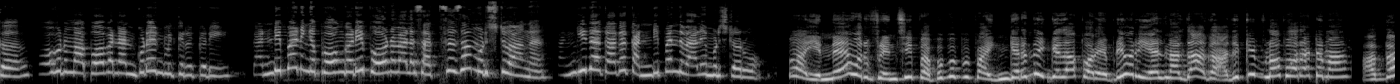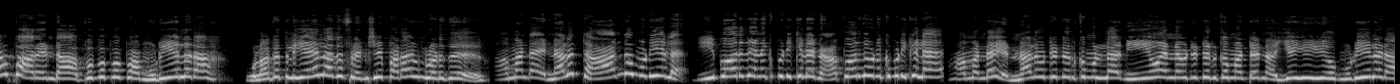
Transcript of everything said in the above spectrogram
இருக்கு. போகணுமா, போவேணான்னு கூட எங்களுக்கு இருக்குடி. கண்டிப்பா நீங்க போங்கடி. போன வேலை சக்சஸா முடிச்சிட்டு வாங்க. சங்கீதாக்காக கண்டிப்பா இந்த வேலையை முடிச்சிட்டு வருவோம். என்ன ஒரு ஃப்ரெண்ட்ஷிப் அப்பப்பப்பா இங்க இருந்து இங்கதான் போறேன் எப்படி ஒரு ஏழு நாள் தான் ஆகும் அதுக்கு இவ்ளோ போராட்டமா அதான் பாருடா அப்பப்பப்பா முடியலடா உலகத்திலேயே இல்லாத ஃப்ரெண்ட்ஷிப்பாடா இவங்களோடது. ஆமாண்டா என்னால தாங்க முடியல. நீ போறது எனக்கு பிடிக்கல நான் போறது உனக்கு பிடிக்கல. ஆமாண்டா என்னால விட்டுட்டு இருக்க முடியல. நீயும் என்ன விட்டுட்டு இருக்க மாட்டேன் ஐயோ முடியலடா.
